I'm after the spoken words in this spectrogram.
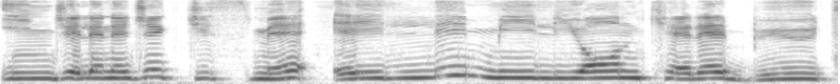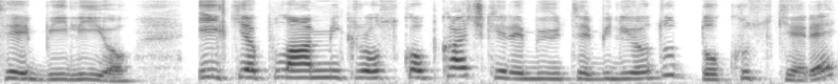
incelenecek cismi 50 milyon kere büyütebiliyor. İlk yapılan mikroskop kaç kere büyütebiliyordu? 9 kere.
